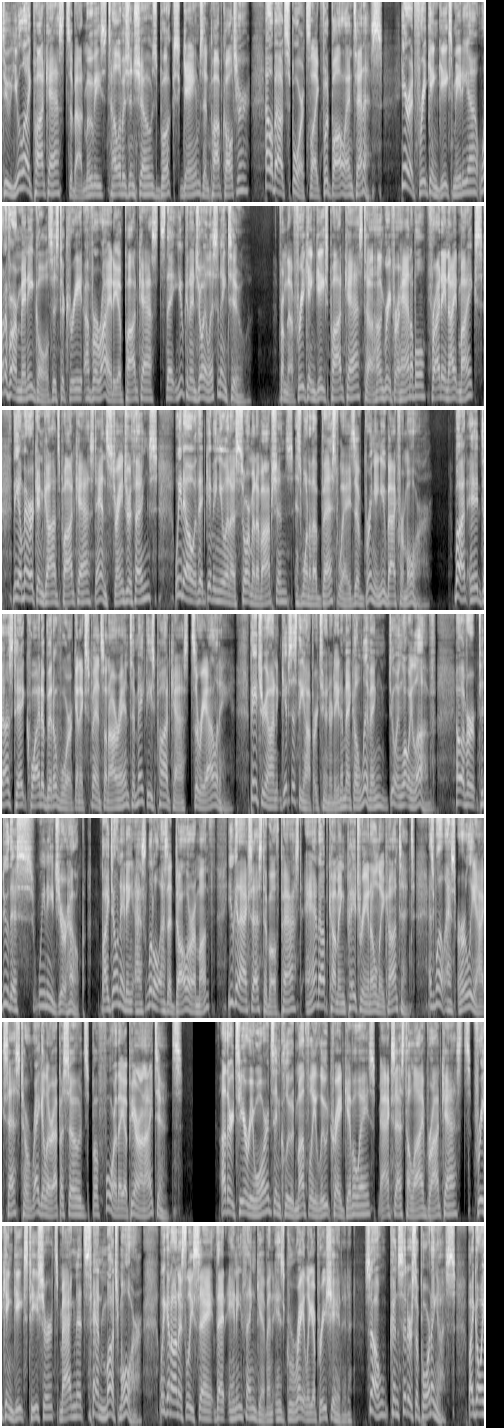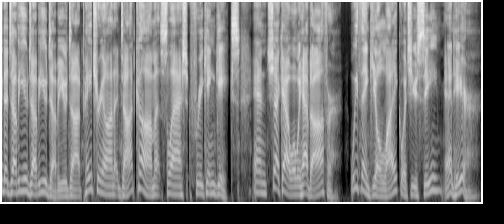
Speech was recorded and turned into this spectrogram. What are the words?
Do you like podcasts about movies, television shows, books, games, and pop culture? How about sports like football and tennis? Here at Freaking Geeks Media, one of our many goals is to create a variety of podcasts that you can enjoy listening to. From the Freaking Geeks podcast to Hungry for Hannibal, Friday Night Mikes, the American Gods podcast, and Stranger Things, we know that giving you an assortment of options is one of the best ways of bringing you back for more. But it does take quite a bit of work and expense on our end to make these podcasts a reality. Patreon gives us the opportunity to make a living doing what we love. However, to do this, we need your help. By donating as little as a dollar a month, you get access to both past and upcoming Patreon only content, as well as early access to regular episodes before they appear on iTunes. Other tier rewards include monthly Loot Crate giveaways, access to live broadcasts, Freaking Geeks t shirts, magnets, and much more. We can honestly say that anything given is greatly appreciated. So consider supporting us by going to www.patreon.com slash freakinggeeks and check out what we have to offer. We think you'll like what you see and hear.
